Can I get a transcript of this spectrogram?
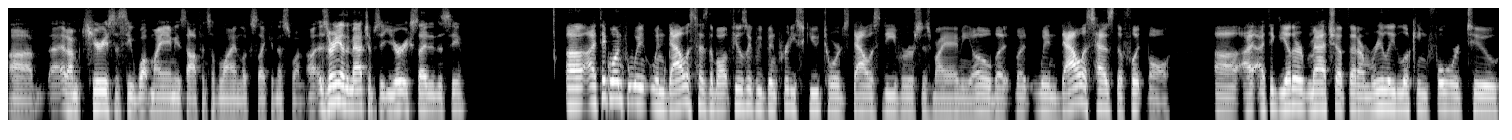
Um, and I'm curious to see what Miami's offensive line looks like in this one. Uh, is there any other matchups that you're excited to see? Uh, I think one when, when Dallas has the ball, it feels like we've been pretty skewed towards Dallas D versus Miami O. But but when Dallas has the football, uh, I, I, think the other matchup that I'm really looking forward to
